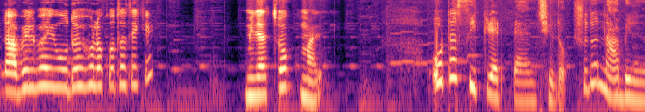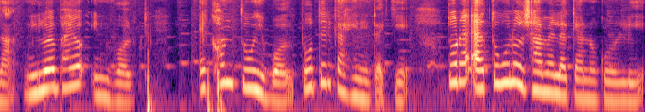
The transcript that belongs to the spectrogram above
নাবিল ভাই উদয় হলো কোথা থেকে? মীরা চোখ মারে। ওটা সিক্রেট প্ল্যান ছিল শুধু নাবিল না নিলয় ভাইও ইনভলভড এখন তুই বল তোদের কাহিনীটা কি? তোরা এতগুলো ঝামেলা কেন করলি?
